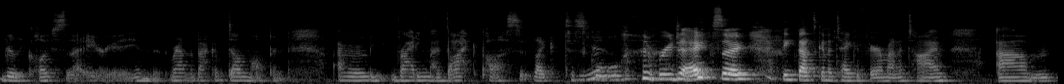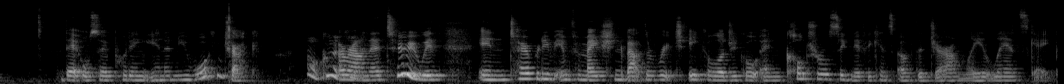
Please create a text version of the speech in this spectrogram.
really close to that area in the, around the back of Dunlop, and I remember riding my bike past it like to Yeah. school every day. So I think that's going to take a fair amount of time. Um, they're also putting in a new walking track Oh, good. around there too with interpretive information about the rich ecological and cultural significance of the Jarramlee landscape.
